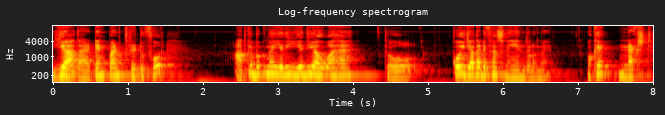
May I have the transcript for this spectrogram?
ये आता है ten point three two four आपकी बुक में यदि ये दिया हुआ है तो कोई ज़्यादा डिफरेंस नहीं है इन दोनों में। Okay next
